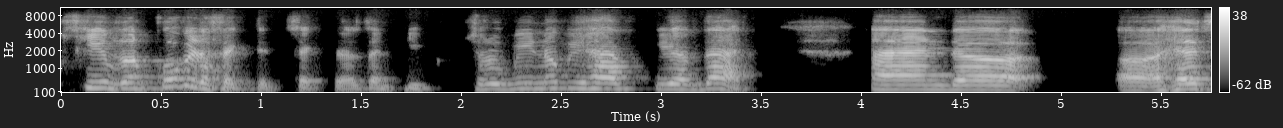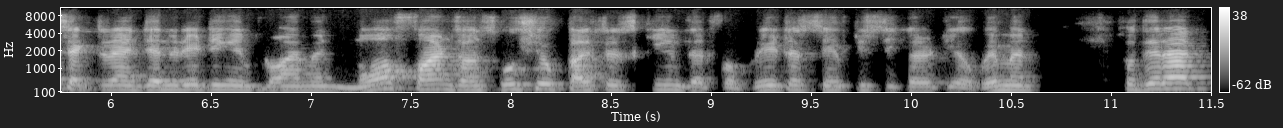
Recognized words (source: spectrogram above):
schemes on COVID affected sectors and people. So we know we have we have that. And uh, uh, health sector and generating employment, more funds on socio-cultural schemes that for greater safety security of women. So there are,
